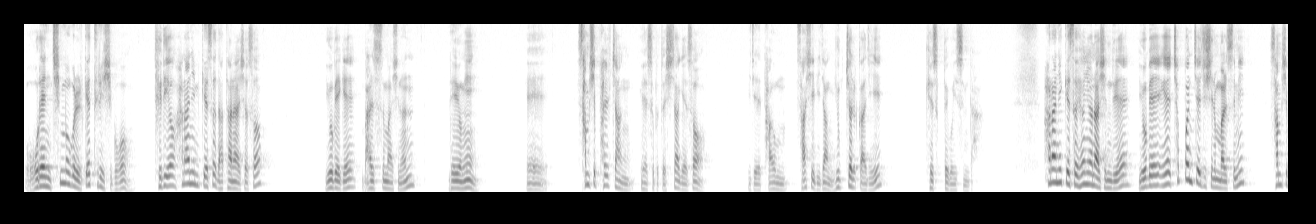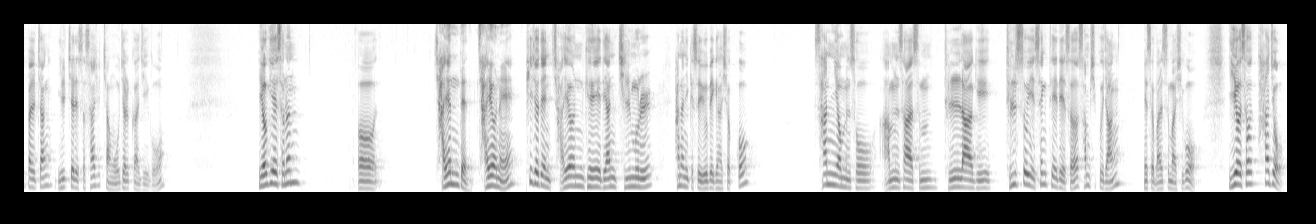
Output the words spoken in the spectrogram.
오랜 침묵을 깨뜨리시고 드디어 하나님께서 나타나셔서 요백에 말씀하시는 내용이 38장에서부터 시작해서 이제 다음 42장 6절까지 계속되고 있습니다. 하나님께서 현현하신 뒤에 요백의 첫 번째 주시는 말씀이 38장 1절에서 40장 5절까지이고 여기에서는 어, 자연된 자연의 피조된 자연계에 대한 질문을 하나님께서 요백에 하셨고 산염소, 암사슴, 들나귀, 들소의 생태에 대해서 39장에서 말씀하시고 이어서 타조,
